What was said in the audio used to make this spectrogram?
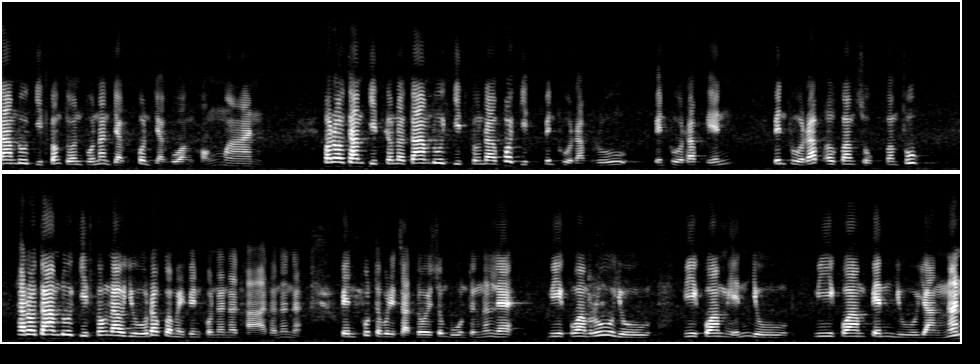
ตามดูจิตของตนผู้นั้นจะพ้นจากบ่วงของมารเพราะเราทำจิตของเราตามดูจิตของเราเพราะจิตเป็นผู้รับรู้ เป็นผู้รับเห็น เป็นผู้รับเอาความสุขความทุกข์ถ้าเราตามดูจิตของเราอยู่เราก็ไม่เป็นคนอนาถาเท่านั้นน่ะเป็นพุทธบริษัทโดยสมบูรณ์ทั้งนั้นแหละ มีความรู้อยู่ มีความเห็นอยู่ มีความเป็นอยู่อย่างนั้น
